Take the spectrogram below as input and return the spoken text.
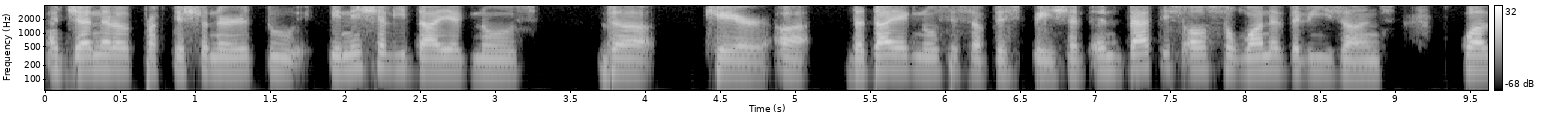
a general practitioner to initially diagnose the care, uh, the diagnosis of this patient. And that is also one of the reasons why,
